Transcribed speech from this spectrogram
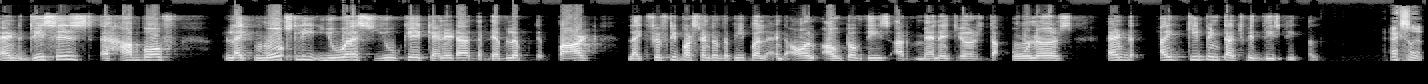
And this is a hub of like mostly us uk canada the developed part like 50% of the people and all out of these are managers the owners and i keep in touch with these people excellent.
